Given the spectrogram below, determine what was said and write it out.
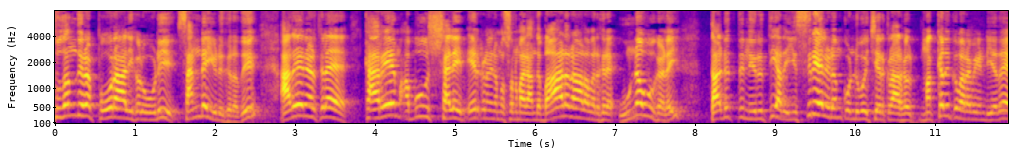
சுதந்திர போராளிகளோடு சண்டையிடுகிறது. அதே நேரத்தில் கரேம் அபு ஷலேம் ஏற்கனவே நம்ம சொன்ன மாதிரி அந்த பார்டரால் வருகிற உணவுகளை தடுத்து நிறுத்தி அதை இஸ்ரேலிடம் கொண்டு போய் சேர்க்கிறார்கள். மக்களுக்கு வர வேண்டியதை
